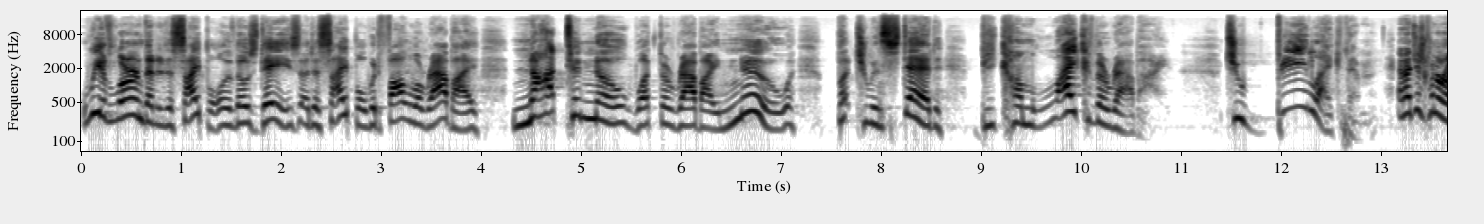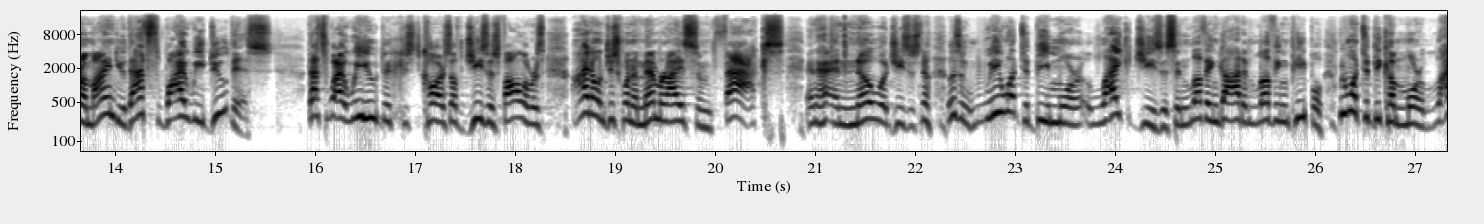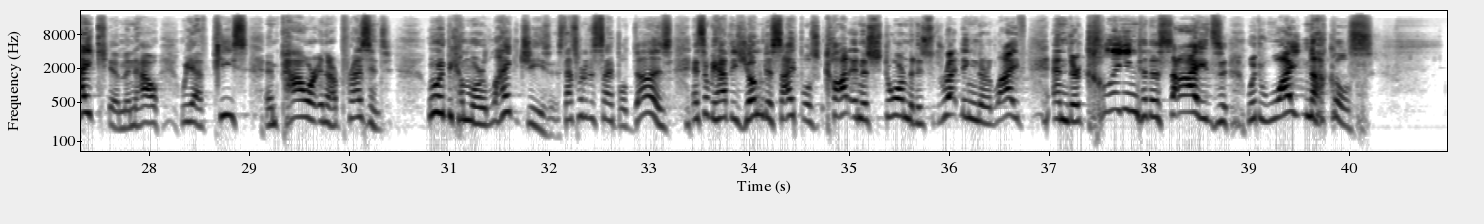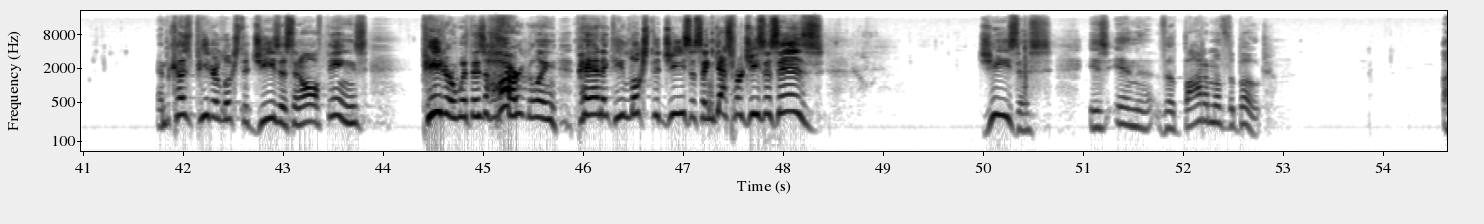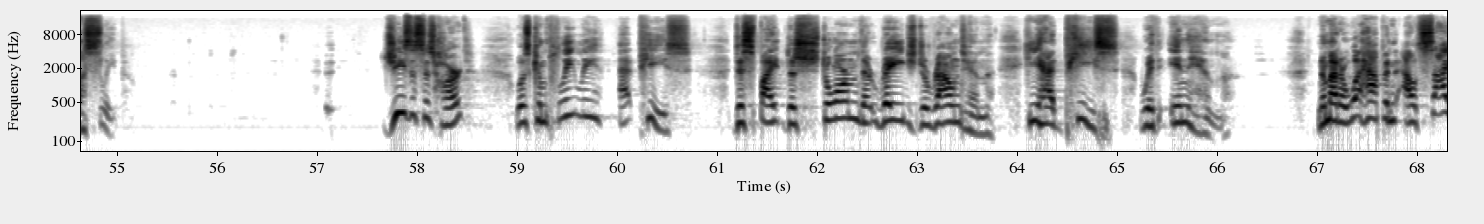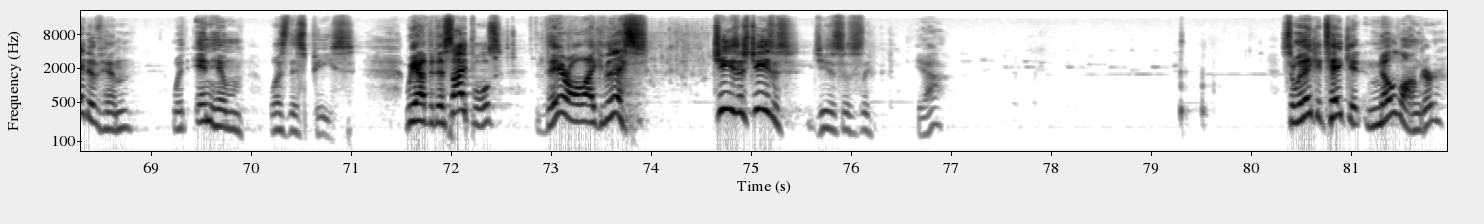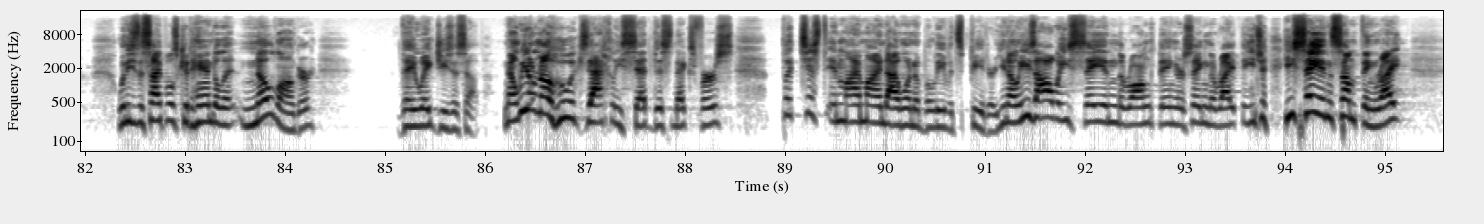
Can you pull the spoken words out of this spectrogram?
We have learned that a disciple in those days, a disciple would follow a rabbi not to know what the rabbi knew, but to instead become like the rabbi, to be like them. And I just want to remind you that's why we do this. That's why we who call ourselves Jesus followers, I don't just want to memorize some facts and, and know what Jesus knows. Listen, we want to be more like Jesus in loving God and loving people. We want to become more like Him and how we have peace and power in our present. We want to become more like Jesus. That's what a disciple does. And so we have these young disciples caught in a storm that is threatening their life, and they're clinging to the sides with white knuckles. And because Peter looks to Jesus in all things, Peter, with his heart going panicked, he looks to Jesus, and guess where Jesus is? Jesus is in the bottom of the boat, asleep. Jesus' heart was completely at peace despite the storm that raged around him. He had peace within him. No matter what happened outside of him, within him was this peace. We have the disciples, they're all like this. Jesus, Jesus. Jesus is asleep. Yeah. So when they could take it no longer, when these disciples could handle it no longer, they wake Jesus up. Now, we don't know who exactly said this next verse, but just in my mind, I want to believe it's Peter. You know, he's always saying the wrong thing or saying the right thing. He's saying something, right?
